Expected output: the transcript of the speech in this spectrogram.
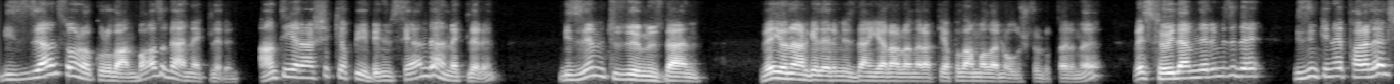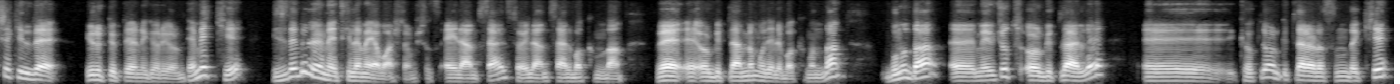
bizden sonra kurulan bazı derneklerin anti hiyerarşik yapıyı benimseyen derneklerin bizim tüzüğümüzden ve yönergelerimizden yararlanarak yapılanmalarını oluşturduklarını ve söylemlerimizi de bizimkine paralel şekilde yürüttüklerini görüyorum. Demek ki biz de birilerini etkilemeye başlamışız eylemsel, söylemsel bakımdan ve e, örgütlenme modeli bakımından. Bunu da e, mevcut örgütlerle e, köklü örgütler arasındaki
